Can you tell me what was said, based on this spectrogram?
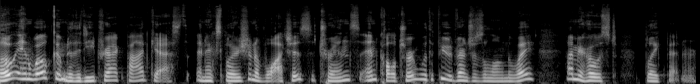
Hello and welcome to the Deep Track Podcast, an exploration of watches, trends, and culture with a few adventures along the way. I'm your host, Blake Buettner.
